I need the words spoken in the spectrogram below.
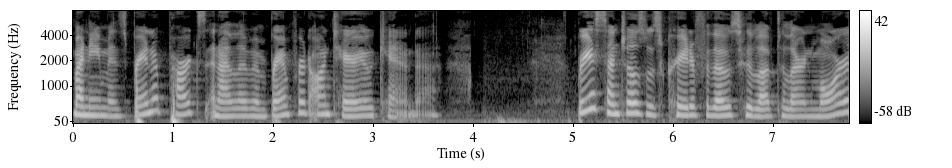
My name is Brandon Parks, and I live in Brantford, Ontario, Canada. Brie Essentials was created for those who love to learn more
